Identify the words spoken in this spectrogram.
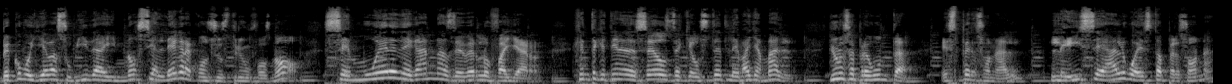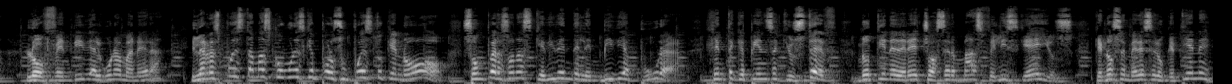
ve cómo lleva su vida y no se alegra con sus triunfos. No, se muere de ganas de verlo fallar. Gente que tiene deseos de que a usted le vaya mal. Y uno se pregunta, ¿es personal? ¿Le hice algo a esta persona? ¿Lo ofendí de alguna manera? Y la respuesta más común es que por supuesto que no. Son personas que viven de la envidia pura. Gente que piensa que usted no tiene derecho a ser más feliz que ellos, que no se merece lo que tiene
